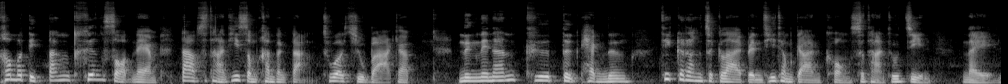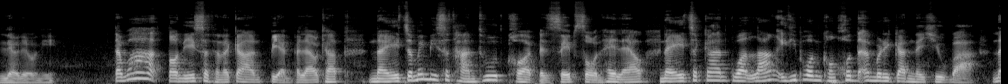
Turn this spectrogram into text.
เข้ามาติดตั้งเครื่องสอดแนม ตามสถานที่สำคัญต่างๆ ทั่วคิวบาครับหนึ่งในนั้นคือตึกแห่งหนึ่งที่กำลังจะกลายเป็นที่ทำการของสถานทูตจีนในเร็วๆนี้ แต่ว่าตอนนี้สถานการณ์เปลี่ยนไปแล้วครับ ไหนจะไม่มีสถานทูตคอยเป็นเซฟโซนให้แล้ว ไหนจะการกวาดล้างอิทธิพลของคนอเมริกันในคิวบา ไหน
